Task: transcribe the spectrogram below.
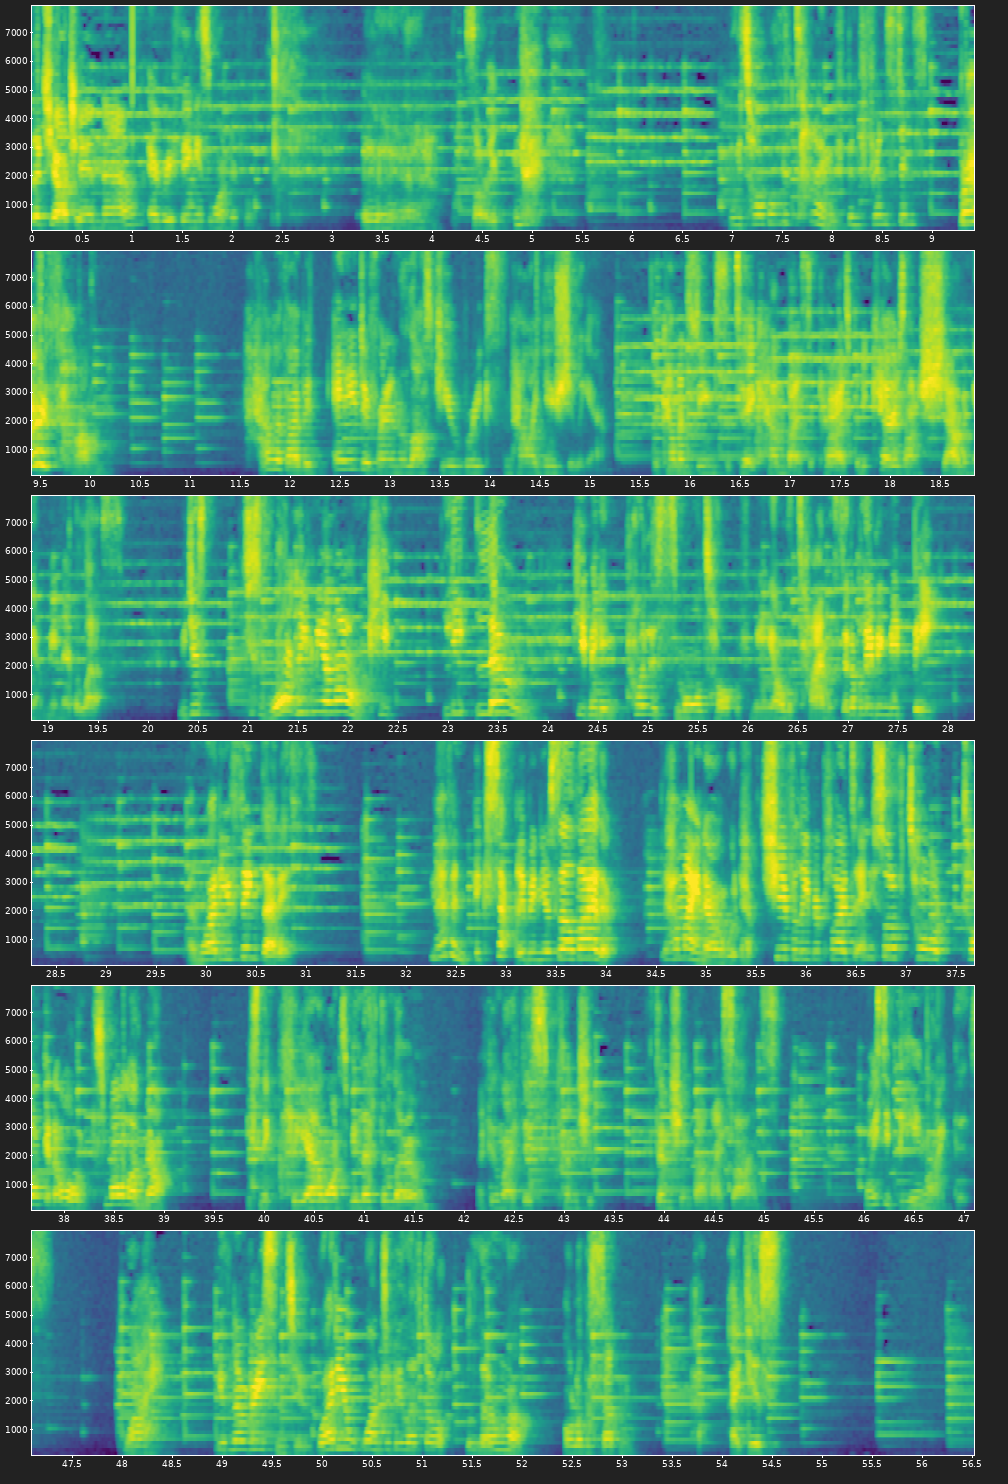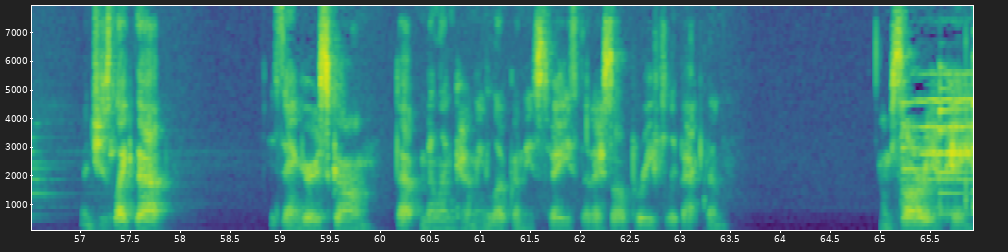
the charge in now. Everything is wonderful. Uh, sorry. we talk all the time. We've been friends since birth, hum. How have I been any different in the last few weeks than how I usually am? The comment seems to take Hum by surprise, but he carries on shouting at me nevertheless. You just, just won't leave me alone. Keep, leave alone. Keep making pointless small talk with me all the time instead of leaving me be. And why do you think that is? You haven't exactly been yourself either. The Hum would have cheerfully replied to any sort of talk, talk at all, small or not. Isn't it clear I want to be left alone? I feel my fists clenching, clenching by my sides. Why is he being like this? Why? You have no reason to. Why do you want to be left all alone all, all of a sudden? I, I just... And just like that, his anger is gone. That melancholy look on his face that I saw briefly back then. I'm sorry, okay?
